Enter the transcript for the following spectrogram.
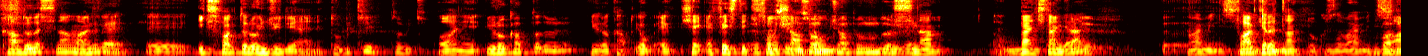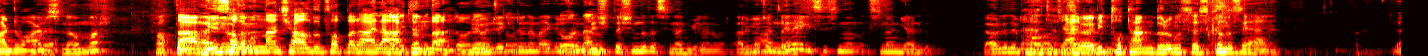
kadroda Sinan vardı ve e, X faktör oyuncuydu yani. Tabii ki. Tabii ki. O hani Euro Cup'ta da öyle. Euro Cup yok şey Efes'teki son şampiyon son şampiyonluğu da öyle. Sinan e, bench'ten gelen E, Var mıydı? Fark yaratan. 9'da var mıydı? Var. vardı, vardı. Sinan var. Hatta Ergin bir Hoca'nın- salımından çaldığı toplar hala Tabii, tabii, aklımda. tabii, doğru, Bir evet, önceki doğru. dönem Ergin Doğru, Hoca'nın ben- Beşiktaş'ında da Sinan Güler var. Ergin Hoca tabii. nereye gitse Sinan, Sinan geldi. Ya öyle de bir bağlantı. evet. Yani böyle bir totem durumu söz konusu yani. Ee,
